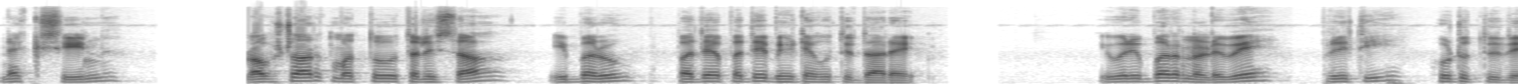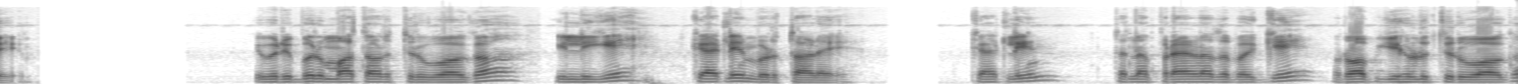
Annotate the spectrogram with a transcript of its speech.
ನೆಕ್ಸ್ಟ್ ಸೀನ್ ರಾಬ್ ಸ್ಟಾರ್ಕ್ ಮತ್ತು ತಲಿಸಾ ಇಬ್ಬರು ಪದೇ ಪದೇ ಭೇಟಿಯಾಗುತ್ತಿದ್ದಾರೆ ಇವರಿಬ್ಬರ ನಡುವೆ ಪ್ರೀತಿ ಹುಟ್ಟುತ್ತಿದೆ. ಇವರಿಬ್ಬರು ಮಾತನಾಡುತ್ತಿರುವಾಗ ಇಲ್ಲಿಗೆ ಕ್ಯಾಟ್ಲಿನ್ ಬರುತ್ತಾಳೆ. ಕ್ಯಾಟ್ಲಿನ್ ತನ್ನ ಪ್ರಯಾಣದ ಬಗ್ಗೆ ರಾಬ್ಗೆ ಹೇಳುತ್ತಿರುವಾಗ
